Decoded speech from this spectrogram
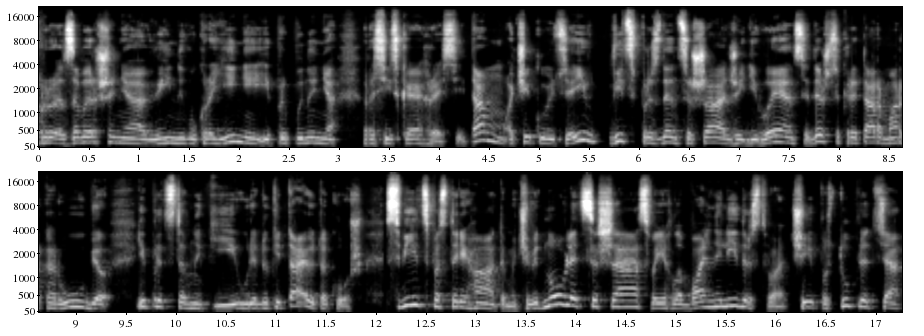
е, завершення війни в Україні і припинення російської агресії. Там очікуються і віце-президент США Джей Ді Венс, і держсекретар Марка Рубіо, і представники уряду Китаю. Також світ спостерігатиме, чи відновлять США своє глобальне лідерство, чи поступляться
